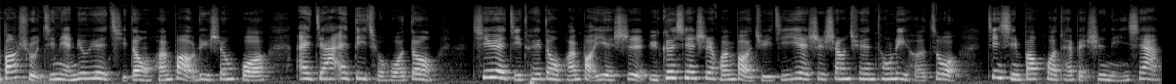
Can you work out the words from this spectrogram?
环保署今年六月启动“环保绿生活，爱家爱地球”活动，七月即推动环保夜市，与各县市环保局及夜市商圈通力合作，进行包括台北市宁夏、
